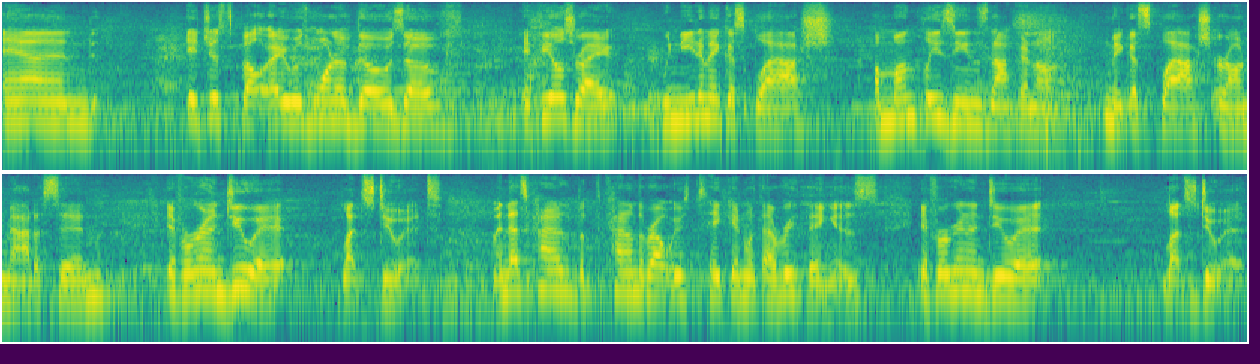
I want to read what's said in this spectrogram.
And it just felt it was one of those of it feels right. We need to make a splash. A monthly zine's not gonna make a splash around Madison. If we're gonna do it, let's do it. And that's kind of the, kind of the route we've taken with everything is if we're gonna do it, let's do it.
